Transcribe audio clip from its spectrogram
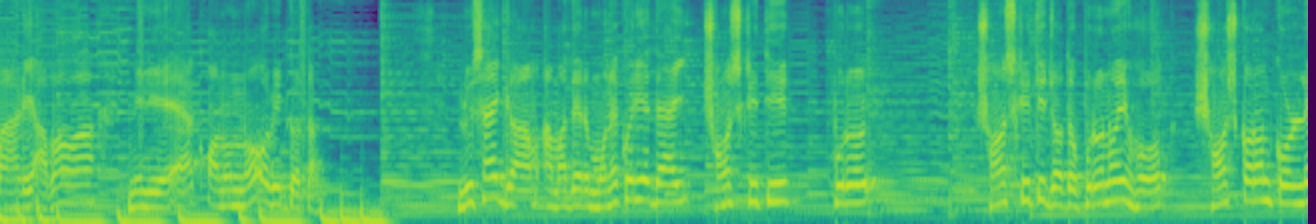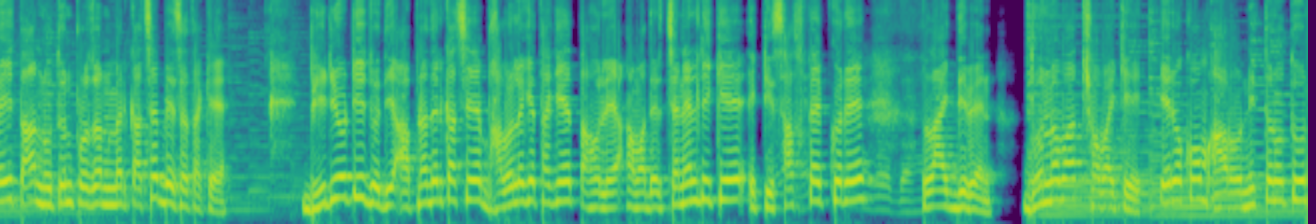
পাহাড়ি আবহাওয়া মিলিয়ে এক অনন্য অভিজ্ঞতা। লুসাই গ্রাম আমাদের মনে করিয়ে দেয় সংস্কৃতির পুরো সংস্কৃতি যত পুরনোই হোক সংস্করণ করলেই তা নতুন প্রজন্মের কাছে বেঁচে থাকে। ভিডিওটি যদি আপনাদের কাছে ভালো লেগে থাকে তাহলে আমাদের চ্যানেলটিকে একটি সাবস্ক্রাইব করে লাইক দিবেন। ধন্যবাদ সবাইকে। এরকম আরও নিত্য নতুন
